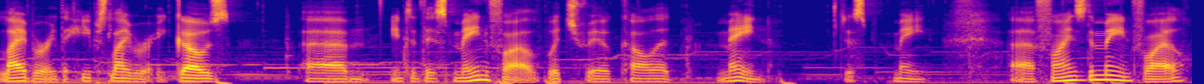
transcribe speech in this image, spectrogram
library, the heaps library, goes um, into this main file, which we'll call it main, just main. Uh, finds the main file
